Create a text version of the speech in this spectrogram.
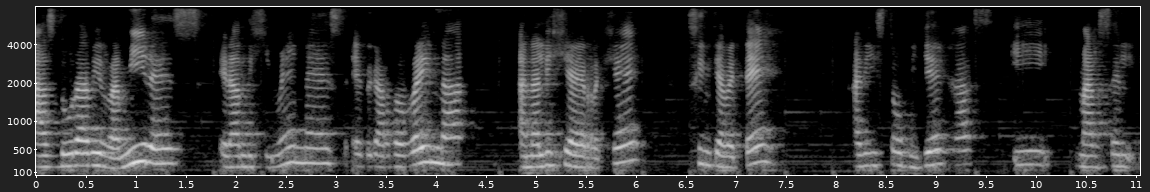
Asduravi Ramírez, Erandi Jiménez, Edgardo Reina, Analigia RG, Cintia BT, Aristo Villejas y Marcel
